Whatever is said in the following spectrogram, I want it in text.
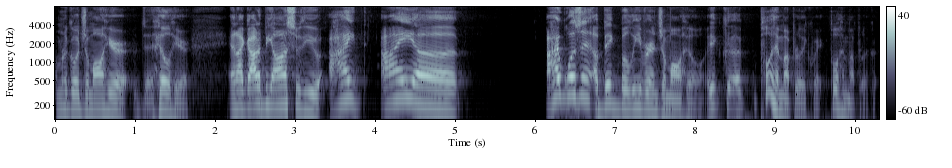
I'm gonna go Jamahal here Hill here, and I got to be honest with you. I I uh I wasn't a big believer in Jamahal Hill. It, uh, pull him up really quick. Pull him up really quick.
